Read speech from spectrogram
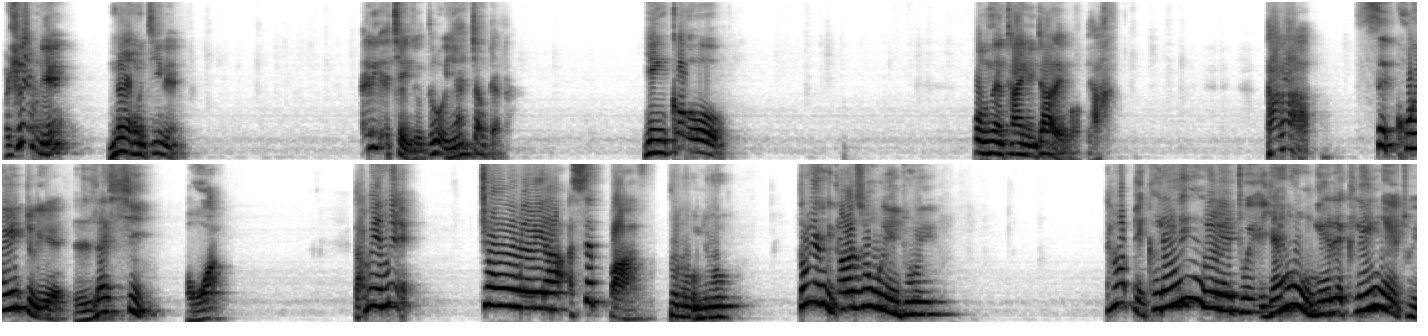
မလှည့်နဲ့မော်မကြည့်နဲ့အဲ့ဒီအချိန်ဆိုသူတို့အရန်ကြောက်တတ်တာငင်ကိုပုံစံထိုင်နေကြတယ်ပေါ့ဗျာဒါကစစ်ခွေးတွေရဲ့လက်ရှိဘဝဒါပေမဲ့ကြိုးရအစစ်ပါ သူလိုမျိုးသူရဲ့မိသားစုဝင်တွေဒါအပြင်ကလေးငယ်တွေအရန်ကိုငယ်တဲ့ကလေးငယ်တွေ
